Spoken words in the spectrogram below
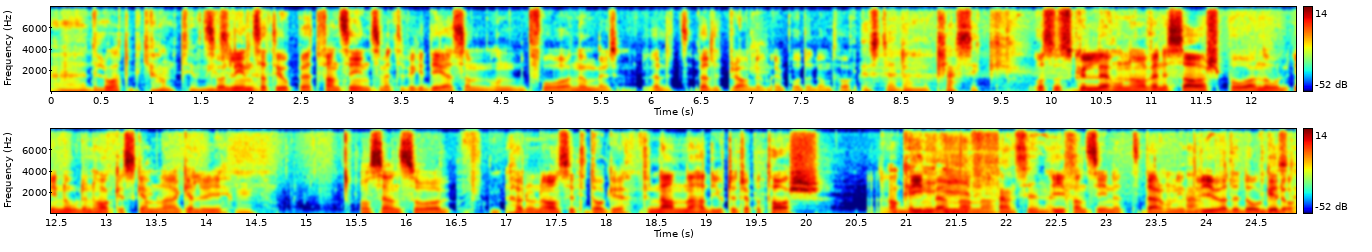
Eh, det låter bekant, jag minns Så Linn satte ihop ett fanzine som heter VGD som hon, två nummer, väldigt, väldigt bra nummer båda de två. Just det, de classic. Och så skulle hon ha vernissage på Nord, i Nordenhakes gamla galleri. Mm. Och sen så hörde hon av sig till Dogge, för Nanna hade gjort ett reportage. eh, Okej, Din vän i, Nanna. fanzinet. I fanzinet där hon intervjuade Dogge Just då.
